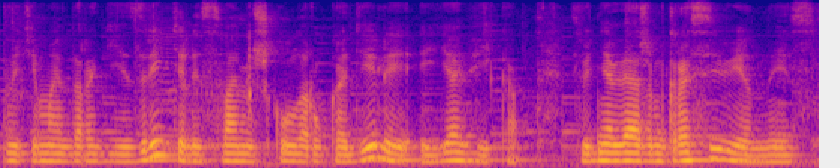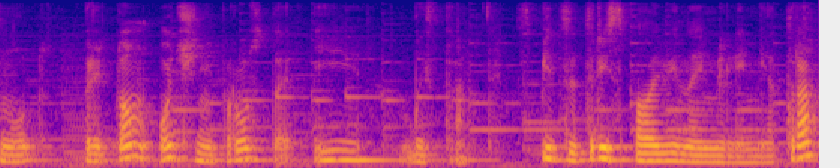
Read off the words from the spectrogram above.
Здравствуйте, мои дорогие зрители, с вами Школа Рукоделия и я Вика. Сегодня вяжем красивенный снуд, притом очень просто и быстро. Спицы 3,5 миллиметра.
